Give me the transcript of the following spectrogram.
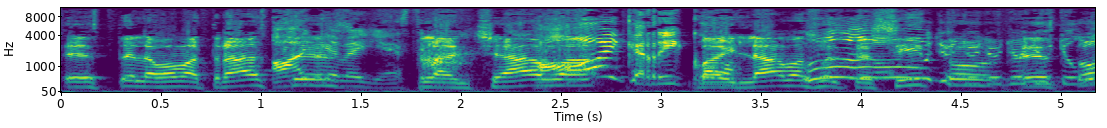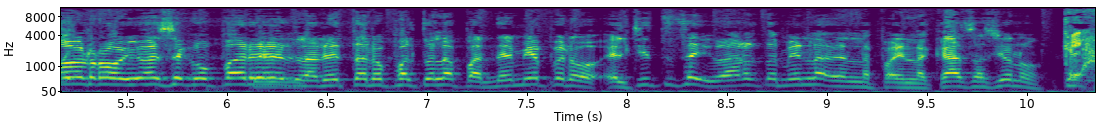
este, lavaba trastes, Ay, qué belleza. planchaba, Ay, qué rico. bailaba sueltecito, es todo el rollo ese, compadre, la neta no faltó la pandemia, pero el chiste es ayudar también la- en, la, en la casa, ¿sí o no? Claro,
